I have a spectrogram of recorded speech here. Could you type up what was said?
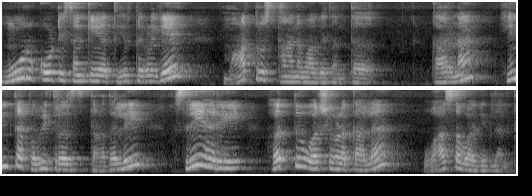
ಮೂರು ಕೋಟಿ ಸಂಖ್ಯೆಯ ತೀರ್ಥಗಳಿಗೆ ಮಾತೃಸ್ಥಾನವಾಗದಂತ. ಕಾರಣ, ಇಂಥ ಪವಿತ್ರ ಸ್ಥಳದಲ್ಲಿ ಶ್ರೀಹರಿ ಹತ್ತು ವರ್ಷಗಳ ಕಾಲ ವಾಸವಾಗಿದ್ದಂತ.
